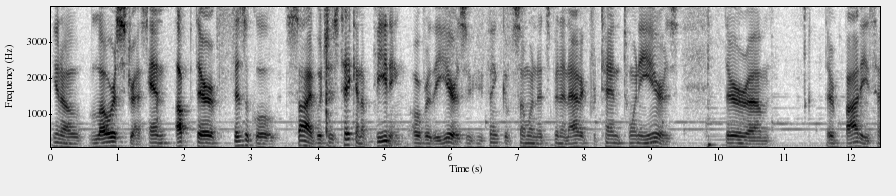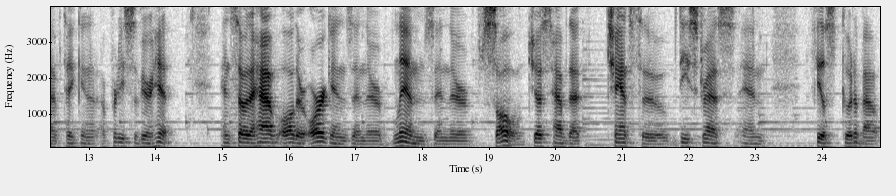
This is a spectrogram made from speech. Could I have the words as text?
you know, lower stress and up their physical side, which has taken a beating over the years. If you think of someone that's been an addict for 10, 20 years, their, um, their bodies have taken a, pretty severe hit. And so to have all their organs and their limbs and their soul just have that chance to de stress and feel good about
